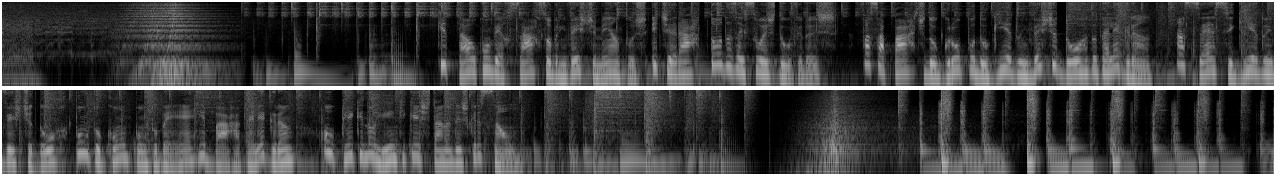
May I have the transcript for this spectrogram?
Que tal conversar sobre investimentos e tirar todas as suas dúvidas? Faça parte do grupo do Guia do Investidor do Telegram. Acesse guiadoinvestidor.com.br barra Telegram ou clique no link que está na descrição.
